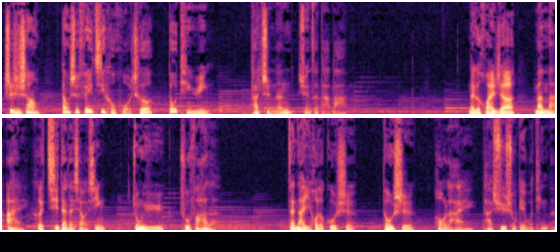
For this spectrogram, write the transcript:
事实上。当时飞机和火车都停运，他只能选择大巴。那个怀着满满爱和期待的小信，终于出发了。在那以后的故事，都是后来他叙述给我听的。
